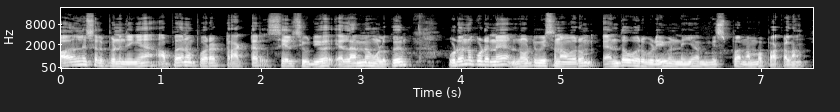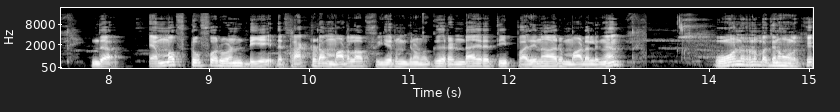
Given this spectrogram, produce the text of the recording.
ஆன்லைன் செலக்ட் பண்ணிச்சிங்க அப்போ தான் போகிற டிராக்டர் சேல்ஸ் வீடியோ எல்லாமே உங்களுக்கு உடனுக்குடனே நோட்டிஃபிகேஷன் வரும். எந்த ஒரு வீடியோவும் நீங்கள் மிஸ் பண்ணாமல் பார்க்கலாம். இந்த MF two four one DI இந்த டிராக்டரோட மாடல் ஆஃப் இயர் உங்களுக்கு ரெண்டாயிரத்தி பதினாறு மாடலுங்க ஓனர்னு பார்த்தீங்கன்னா உங்களுக்கு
